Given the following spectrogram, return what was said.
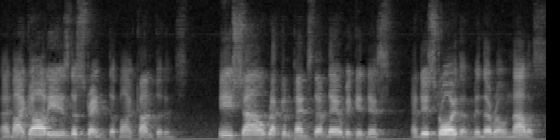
and my God is the strength of my confidence. He shall recompense them their wickedness, and destroy them in their own malice.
